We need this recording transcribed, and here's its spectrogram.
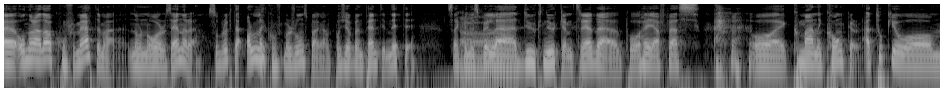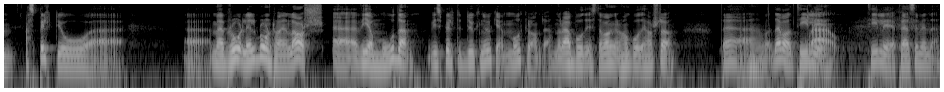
Uh, og når jeg da konfirmerte meg noen år senere, så brukte jeg alle konfirmasjonspengene på å kjøpe en Pentium 90. Så jeg kunne Ah. spille Duke Nukem 3D på høy FPS og eh, Command and Conquer. Jeg tok jo um, Jeg spilte jo eh, eh, med bror, lillebroren til Lars uh, via Modem. Vi spilte Duke Nukem mot hverandre når jeg bodde i Stavanger og han bodde i Harstad. Det, det var tidlig, Wow. tidlig PC-minne.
